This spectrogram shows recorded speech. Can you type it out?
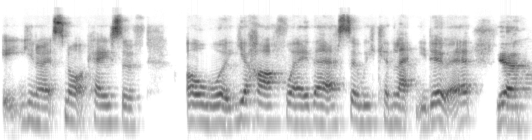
you know, it's not a case of oh well you're halfway there so we can let you do it. Yeah.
